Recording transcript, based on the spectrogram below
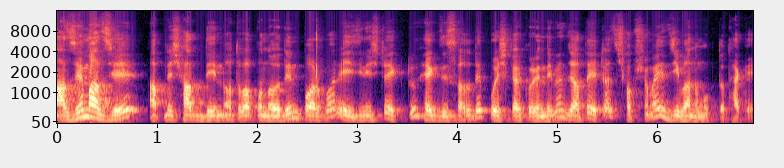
মাঝে মাঝে আপনি সাত দিন অথবা পনেরো দিন পর পর এই জিনিসটা একটু হেক্সিসল দিয়ে পরিষ্কার করে নেবেন, যাতে এটা সবসময় জীবাণুমুক্ত থাকে।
